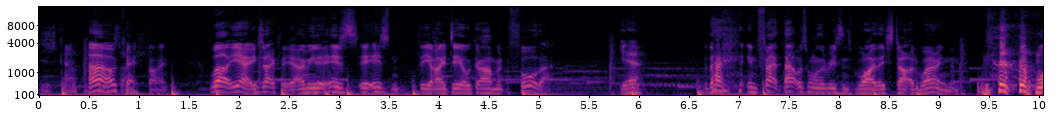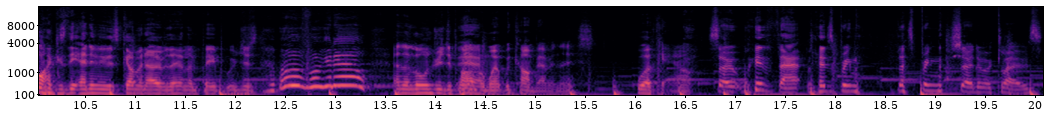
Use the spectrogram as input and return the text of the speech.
just kind of. Oh, okay, fine. Well, yeah, exactly. I mean, it is it is the ideal garment for that. Yeah. That, in fact, that was one of the reasons why they started wearing them. Why? Because the enemy was coming over the hill and people were just, oh, fucking hell. And the laundry department Yeah. went, we can't be having this. Work it out. So, with that, let's bring let's bring the show to a close.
